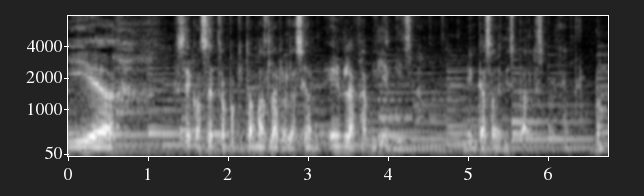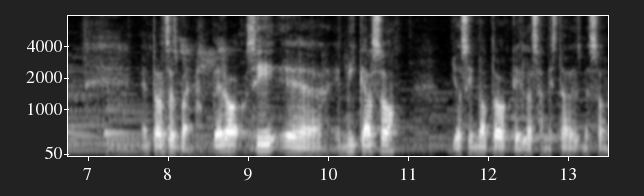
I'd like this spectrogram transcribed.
Y uh, se concentra un poquito más la relación en la familia misma, en caso de mis padres, por ejemplo. ¿no? Entonces, bueno, pero sí, eh, en mi caso, yo sí noto que las amistades me son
